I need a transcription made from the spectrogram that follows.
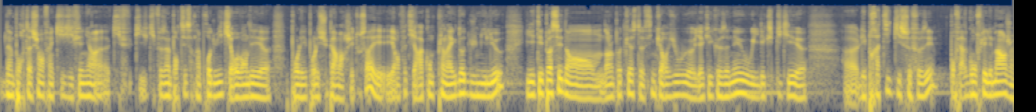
d'importation, enfin qui qui, qui qui faisait importer certains produits, qui revendait euh, pour les pour les supermarchés, tout ça. Et, et en fait, il raconte plein d'anecdotes du milieu. Il était passé dans dans le podcast Thinkerview euh, il y a quelques années où il expliquait euh, euh, les pratiques qui se faisaient pour faire gonfler les marges,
